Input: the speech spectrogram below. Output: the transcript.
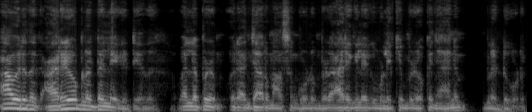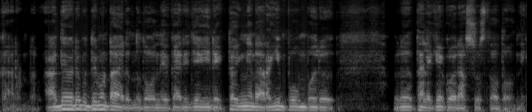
ആ ഒരു അരയോ ബ്ലഡല്ലേ കിട്ടിയത്? വല്ലപ്പോഴും ഒരു അഞ്ചാറ് മാസം കൂടുമ്പോഴും ആരെങ്കിലേക്ക് വിളിക്കുമ്പോഴൊക്കെ ഞാനും ബ്ലഡ് കൊടുക്കാറുണ്ട്. ആദ്യം ഒരു ബുദ്ധിമുട്ടായിരുന്നു തോന്നിയത്. കാര്യം ഈ രക്തം ഇങ്ങനെ ഇറങ്ങി പോകുമ്പോൾ ഒരു ഒരു തലയ്ക്കൊക്കെ ഒരു അസ്വസ്ഥത തോന്നി.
